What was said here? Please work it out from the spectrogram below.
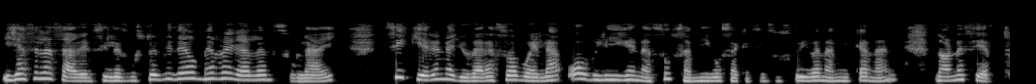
Y ya se la saben, si les gustó el video, me regalan su like. Si quieren ayudar a su abuela, obliguen a sus amigos a que se suscriban a mi canal. No, no es cierto.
